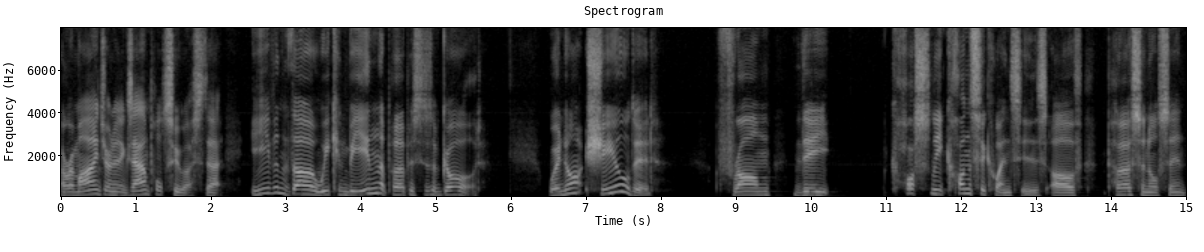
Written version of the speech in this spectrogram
a reminder and an example to us that even though we can be in the purposes of God, we're not shielded from the costly consequences of personal sin.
